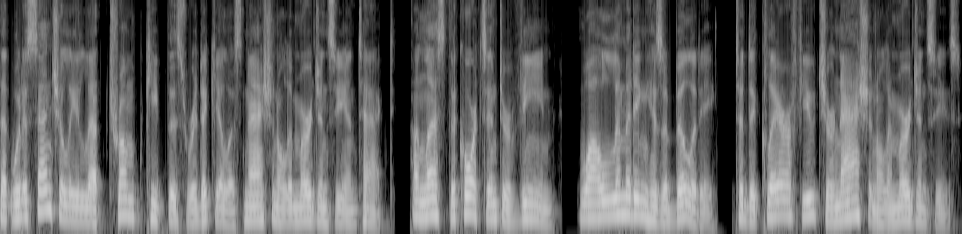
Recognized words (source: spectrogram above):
that would essentially let Trump keep this ridiculous national emergency intact unless the courts intervene while limiting his ability to declare future national emergencies.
